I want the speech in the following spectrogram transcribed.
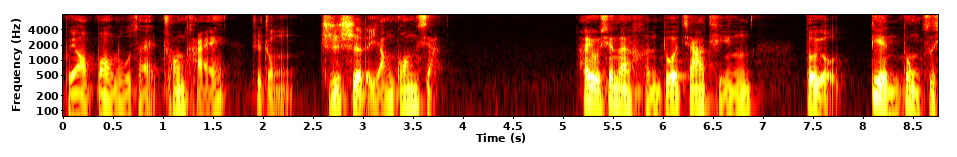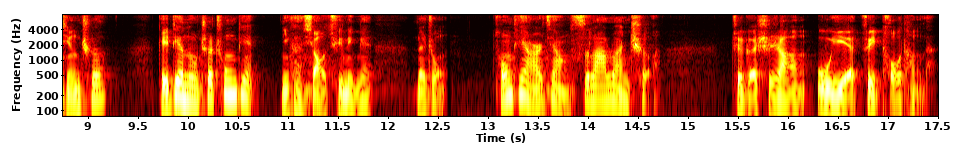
不要暴露在窗台这种直射的阳光下。还有现在很多家庭都有电动自行车，给电动车充电。你看小区里面。那种从天而降、撕拉乱扯，这个是让物业最头疼的。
